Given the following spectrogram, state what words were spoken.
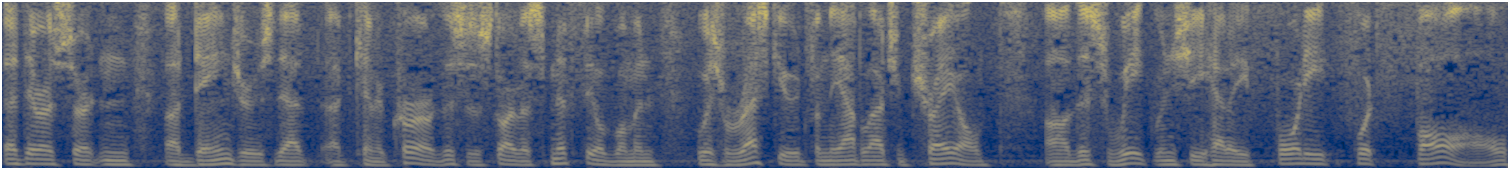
that there are certain uh, dangers that uh, can occur. This is a story of a Smithfield woman who was rescued from the Appalachian Trail uh, this week when she had a 40 foot fall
